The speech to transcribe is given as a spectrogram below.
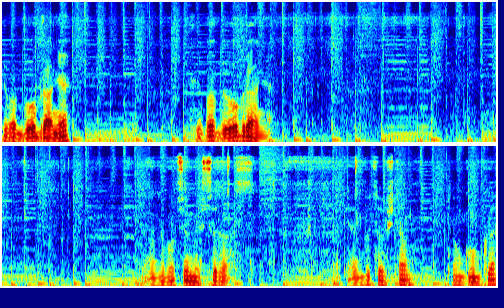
Chyba było branie. Chyba było branie. No zobaczymy jeszcze raz. Tak jakby coś tam, tą gumkę.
